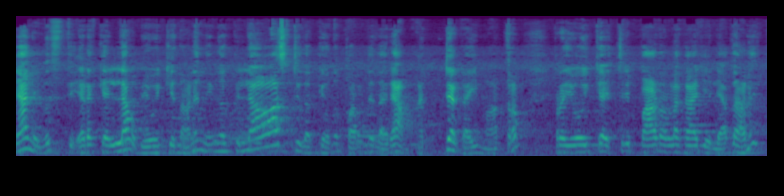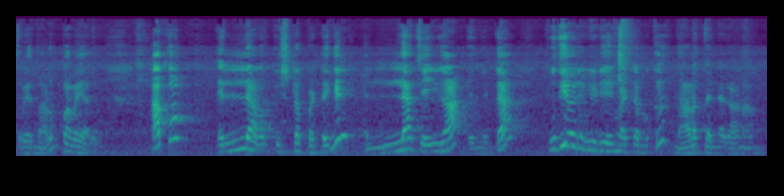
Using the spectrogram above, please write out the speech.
ഞാനിത് ഇടയ്ക്കെല്ലാം ഉപയോഗിക്കുന്നതാണ്. നിങ്ങൾക്ക് ലാസ്റ്റ് ഇതൊക്കെ ഒന്ന് പറഞ്ഞു തരാം. അറ്റ കൈ മാത്രം പ്രയോഗിക്കാൻ ഇച്ചിരി പാടുള്ള കാര്യമല്ലേ. അതാണ് ഇത്രയും നാൾ പറയാറ്. അപ്പം എല്ലാവർക്കും ഇഷ്ടപ്പെട്ടെങ്കിൽ എല്ലാം ചെയ്യുക. എന്നിട്ട് പുതിയൊരു വീഡിയോയുമായിട്ട് നമുക്ക് നാളെ തന്നെ കാണാം.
